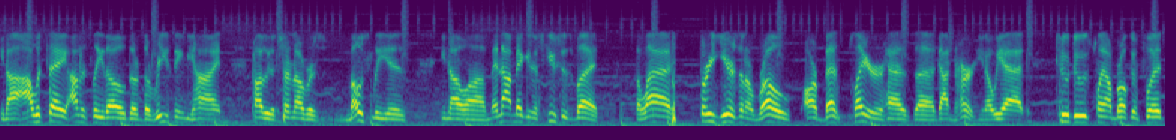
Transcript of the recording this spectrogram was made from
you know, I would say honestly though, the the reasoning behind probably the turnovers mostly is, you know, um, and not making excuses, but the last three years in a row, our best player has uh, gotten hurt. You know, we had two dudes play on broken foots.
